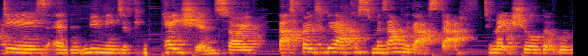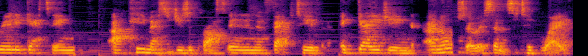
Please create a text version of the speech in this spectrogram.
ideas, and new means of communication. So that's both with our customers and with our staff to make sure that we're really getting our key messages across in an effective, engaging, and also a sensitive way.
